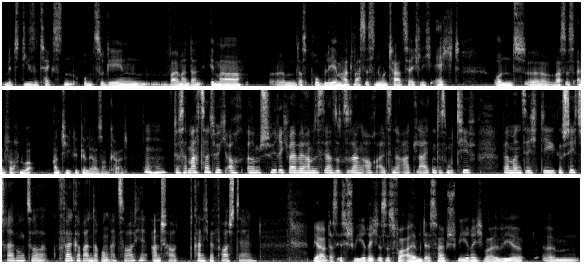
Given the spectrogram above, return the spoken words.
mit diesen Texten umzugehen, weil man dann immer ähm, das Problem hat, was ist nun tatsächlich echt und äh, was ist einfach nur antike Gelehrsamkeit. Mhm. Deshalb macht es natürlich auch ähm, schwierig, weil wir haben das ja sozusagen auch als eine Art leitendes Motiv, wenn man sich die Geschichtsschreibung zur Völkerwanderung als solche anschaut, kann ich mir vorstellen. Ja, das ist schwierig. Es ist vor allem deshalb schwierig, weil wir ähm,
